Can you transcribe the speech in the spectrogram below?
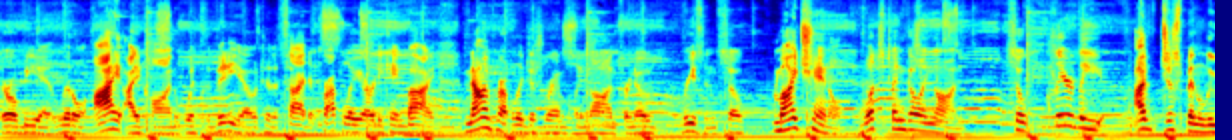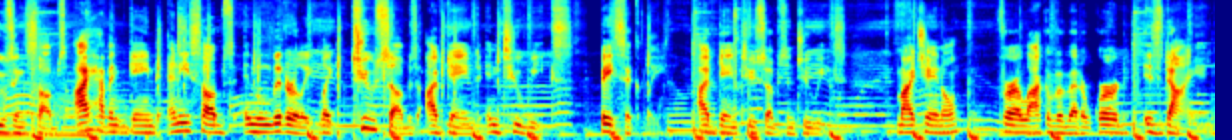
There will be a little eye icon with the video to the side. It probably already came by. Now I'm probably just rambling on for no reason. So, my channel, what's been going on? So clearly, I've just been losing subs. I haven't gained any subs in literally, like, two subs I've gained in two weeks. Basically, I've gained two subs in two weeks. My channel, for a lack of a better word, is dying.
